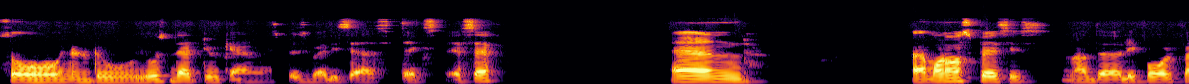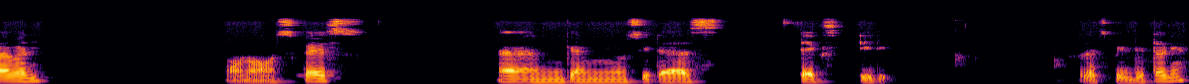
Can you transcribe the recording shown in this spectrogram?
So in order to use that you can specify this as text sf and uh, monospace is another default family. Monospace and you can use it as text tt let's build it again.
